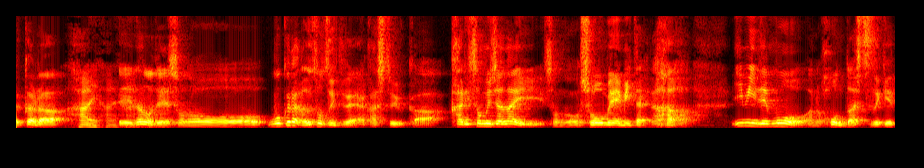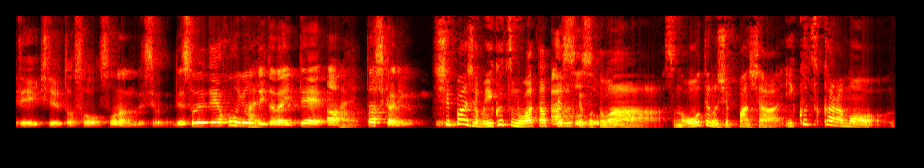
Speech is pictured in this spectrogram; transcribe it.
だから、はいはいはい。えーなので、その、僕らが嘘ついてない証というか、仮初めじゃない、その、証明みたいな 意味でも、あの、本出し続けてきてると、そう、そうなんですよね。で、それで本読んでいただいて、あ、はい確かに、出版社もいくつも渡ってるってことは、その大手の出版社、いくつからも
